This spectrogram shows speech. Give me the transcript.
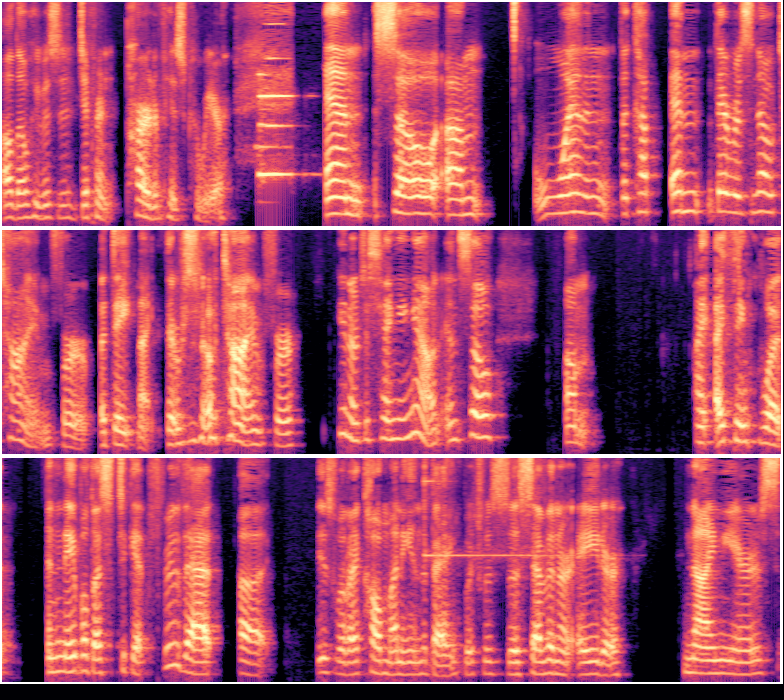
although he was in a different part of his career. And so um, when the cup and there was no time for a date night. There was no time for you know just hanging out. And so um, I, I, think what enabled us to get through that uh, is what i call money in the bank which was the seven or eight or nine years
